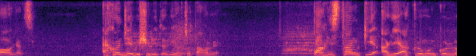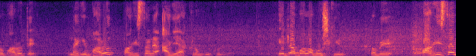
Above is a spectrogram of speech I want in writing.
পাওয়া গেছে। এখন যে বিষয়টি তৈরি হচ্ছে তাহলে, পাকিস্তান কি আগে আক্রমণ করল ভারতে, নাকি ভারত পাকিস্তানে আগে আক্রমণ করল? এটা বলা মুশকিল, তবে পাকিস্তান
